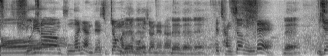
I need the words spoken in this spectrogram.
어. 유리랑 분간이 안 돼요. 직접 만져보기 네네. 전에는. 네네네 그게 장점인데 네 이게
